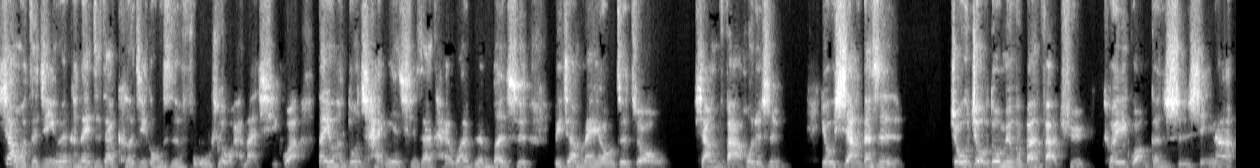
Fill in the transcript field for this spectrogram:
像我自己，因为可能一直在科技公司服务，所以我还蛮习惯。那有很多产业，其实，在台湾原本是比较没有这种。想法或者是有想，但是久久都没有办法去推广跟实行。那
